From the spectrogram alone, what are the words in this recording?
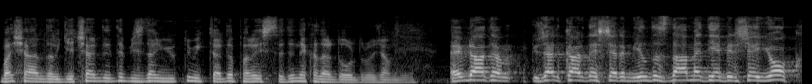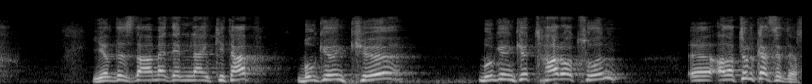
baş ağrıları geçer dedi. Bizden yüklü miktarda para istedi. Ne kadar doğrudur hocam diyor. Evladım, güzel kardeşlerim, Yıldızname diye bir şey yok. Yıldızname denilen kitap bugünkü bugünkü tarotun e, Alaturkasıdır.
